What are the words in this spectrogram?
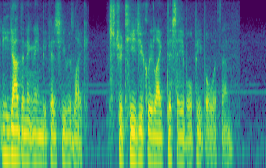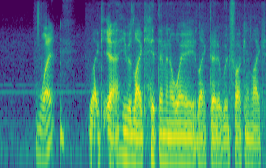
he got the nickname because he would like strategically like disable people with them what? like yeah he would like hit them in a way like that it would fucking like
